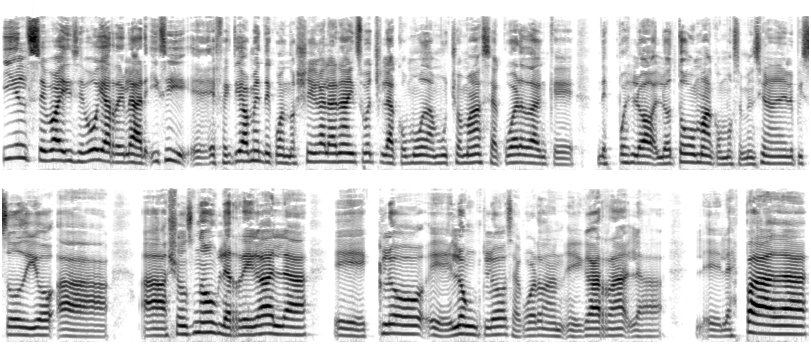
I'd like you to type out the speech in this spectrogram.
Y él se va y dice, voy a arreglar. Y sí, eh, efectivamente, cuando llega la Night's Watch la acomoda mucho más. Se acuerdan que después lo, lo toma, como se menciona en el episodio, a, a Jon Snow, le regala eh, Claw, eh, Longclaw, ¿se acuerdan? Eh, Garra, la, eh, la espada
